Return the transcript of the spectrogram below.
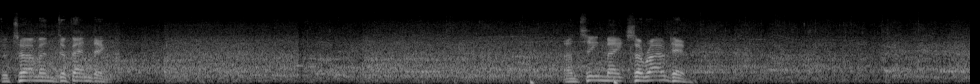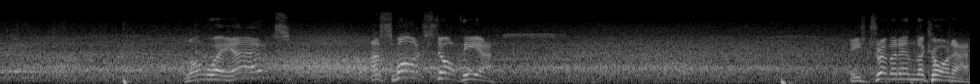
Determined defending. And teammates around him. Long way out. A smart stop here. He's driven in the corner.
